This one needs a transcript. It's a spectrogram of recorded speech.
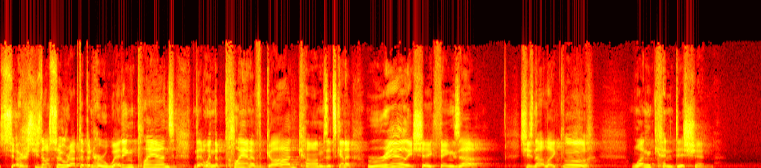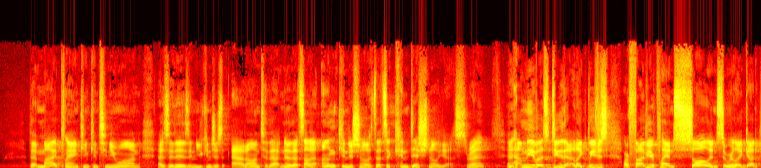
she's not so wrapped up in her wedding plans that when the plan of God comes, it's going to really shake things up. She's not like, oh, one condition that my plan can continue on as it is, and you can just add on to that. No, that's not an unconditional, that's a conditional yes, right? And how many of us do that? Like we just, our five year plan solid, so we're like, God,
